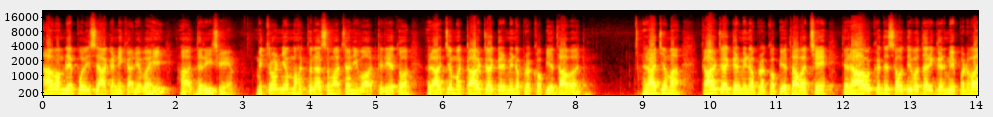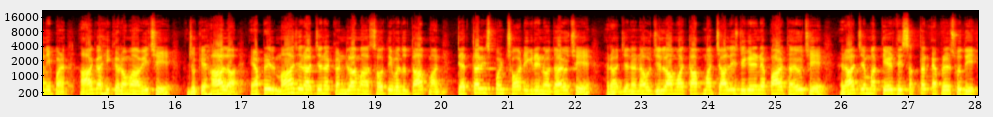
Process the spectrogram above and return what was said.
આ મામલે પોલીસે આગળની કાર્યવાહી હાથ ધરી છે. મિત્રો અન્ય મહત્વના સમાચારની વાત કરીએ તો રાજ્યમાં કાળઝાળ ગરમીનો પ્રકોપ યથાવત. રાજ્યમાં કાળઝાળ ગરમીનો પ્રકોપ યથાવત છે. ત્યારે આ વખતે સૌથી વધારે ગરમી પડવાની પણ આગાહી કરવામાં આવી છે. જો કે હાલ એપ્રિલમાં જ રાજ્યના કંડલામાં સૌથી વધુ તાપમાન તેતાલીસ પોઈન્ટ છ ડિગ્રી નોંધાયું છે. રાજ્યના નવ જિલ્લાઓમાં તાપમાન ચાલીસ ડિગ્રીને પાર થયું છે. રાજ્યમાં તેરથી સત્તર એપ્રિલ સુધી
